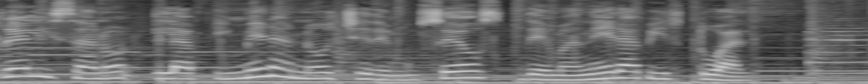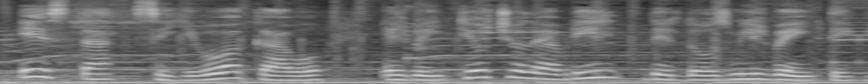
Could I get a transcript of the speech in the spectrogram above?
realizaron la primera noche de museos de manera virtual. Esta se llevó a cabo el 28 de abril del 2020.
